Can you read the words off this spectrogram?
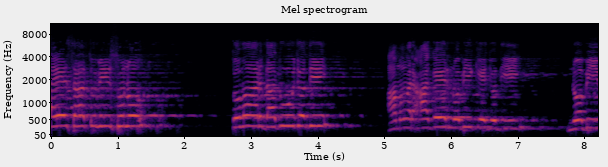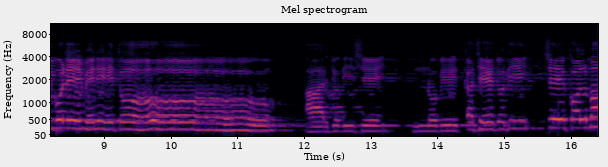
আয়েশা, তুমি শোনো, তোমার দাদু যদি আমার আগের নবীকে যদি নবী বলে মেনে নিত, আর যদি সে নবীর কাছে যদি সে কলমা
